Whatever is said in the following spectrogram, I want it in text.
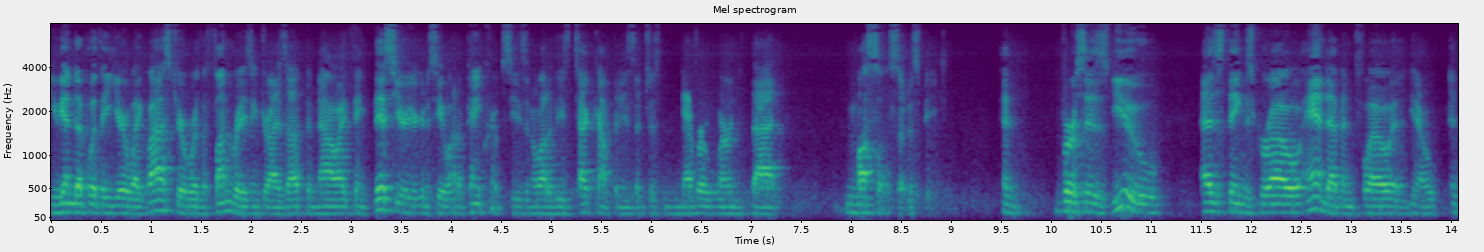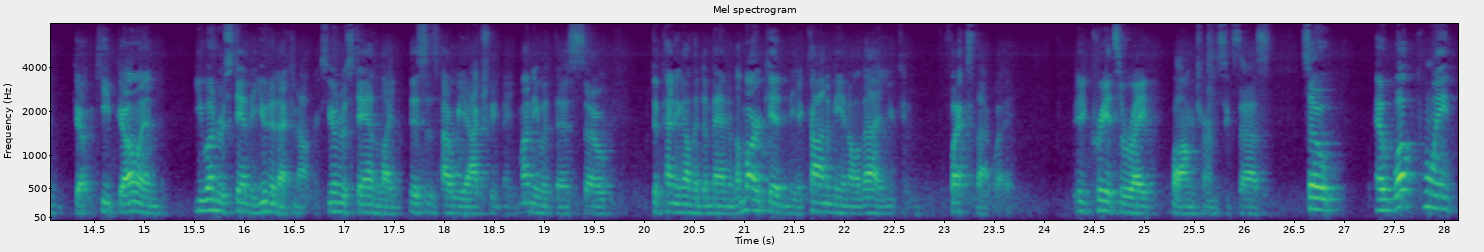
you end up with a year like last year where the fundraising dries up. And now I think this year you're going to see a lot of bankruptcies and a lot of these tech companies that just never learned that muscle, so to speak. And versus you, as things grow and ebb and flow, and you know, and go, keep going, you understand the unit economics. You understand like this is how we actually make money with this. So depending on the demand in the market and the economy and all that, you can flex that way. It creates the right long term success. So at what point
